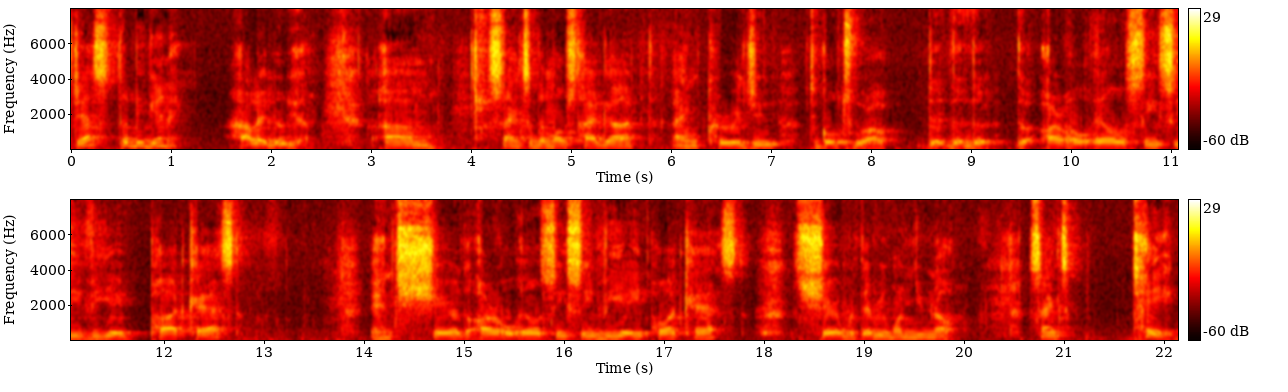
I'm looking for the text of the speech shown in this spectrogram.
Just the beginning. Hallelujah. Um, saints of the Most High God, I encourage you to go to our the the the, the ROLCCVA podcast and share the ROLCCVA podcast. Share with everyone you know. Saints, take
